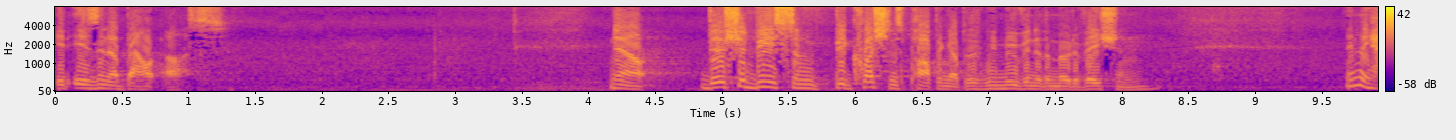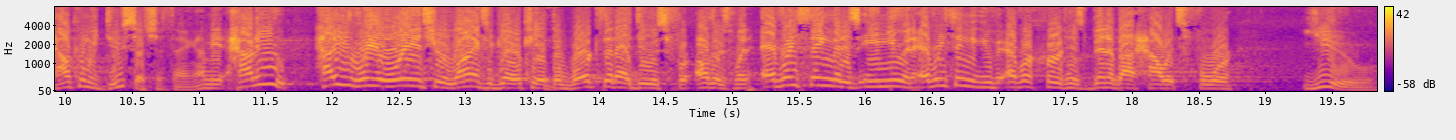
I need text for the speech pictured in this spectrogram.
It isn't about us. Now, there should be some big questions popping up as we move into the motivation. Namely, how can we do such a thing? I mean, how do you how do you reorient your life to go, okay, the work that I do is for others when everything that is in you and everything that you've ever heard has been about how it's for you?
